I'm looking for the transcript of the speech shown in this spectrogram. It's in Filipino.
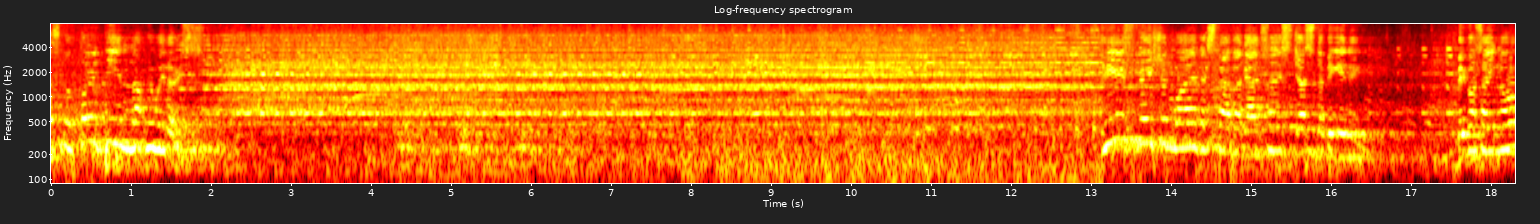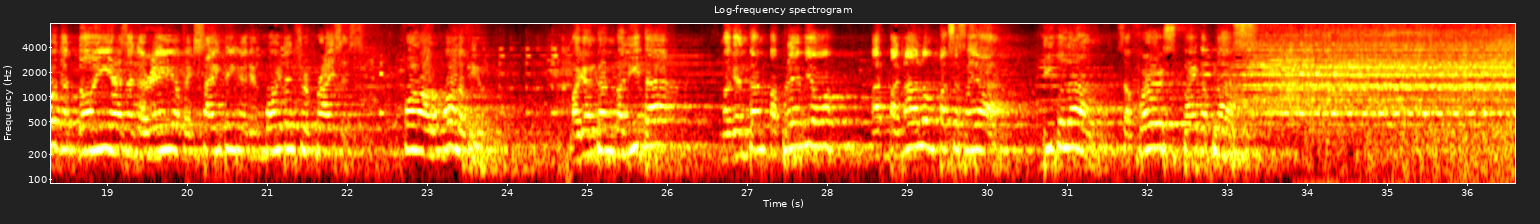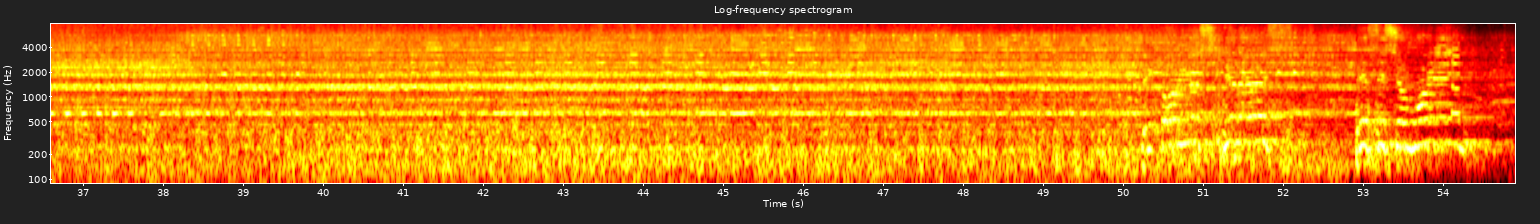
Pesos to 13 lucky winners. This nationwide extravaganza is just the beginning. Because I know that Doi has an array of exciting and important surprises for all of you. Magandang balita, magandang papremyo, at panalong pagsasaya dito lang sa First Vita Plus. Victorious winners, this is your morning,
